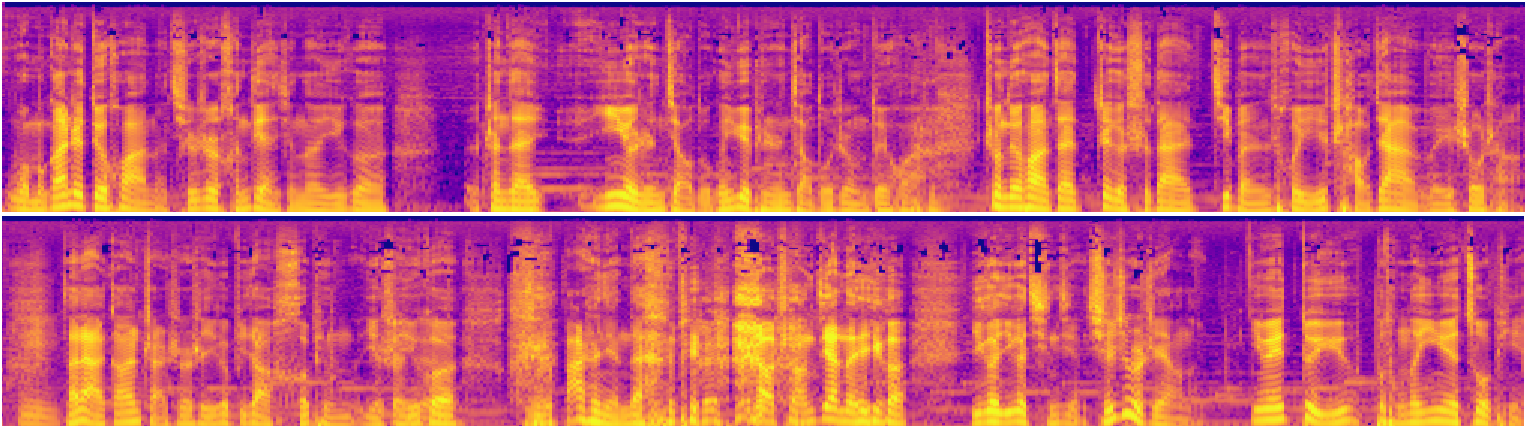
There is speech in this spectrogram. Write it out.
我们刚才这对话呢，其实是很典型的一个呃站在音乐人角度跟乐评人角度这种对话。这种对话在这个时代基本会以吵架为收场。嗯咱俩刚才展示的是一个比较和平，也是一个可能是八十年代 比比较常见的一个一个一个情景，其实就是这样的。因为对于不同的音乐作品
